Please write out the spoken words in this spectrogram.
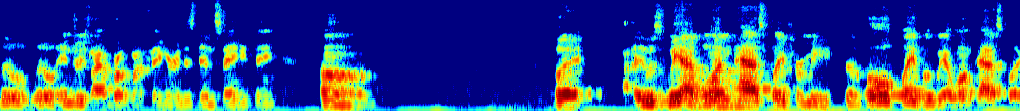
little little injuries, like I broke my finger and just didn't say anything. Um, but it was we had one pass play for me, the whole playbook. We had one pass play,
